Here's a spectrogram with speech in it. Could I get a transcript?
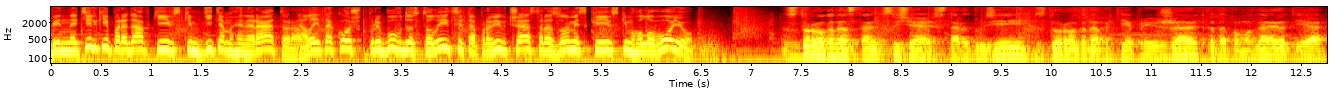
Він не тільки передав київським дітям генератор, але й також прибув до столиці та провів час разом із київським головою. Здорово, когда встречаешь старых друзей, здорово, когда при тебе приезжают, когда помогают. Я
